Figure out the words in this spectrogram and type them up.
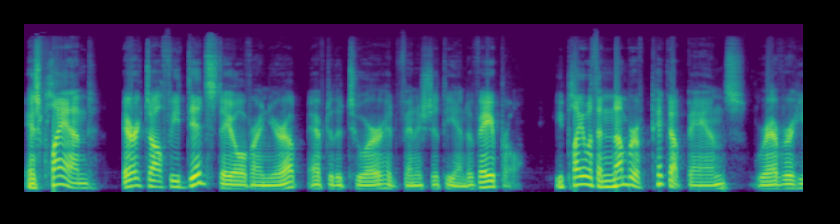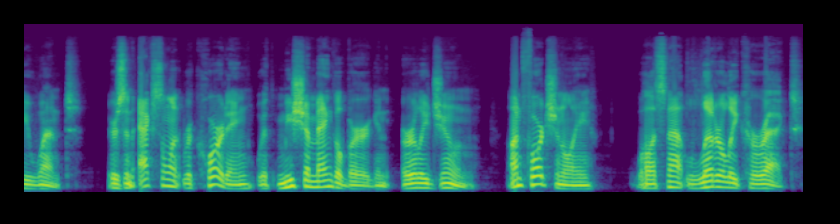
As planned, Eric Dolphy did stay over in Europe after the tour had finished at the end of April. He played with a number of pickup bands wherever he went. There's an excellent recording with Misha Mengelberg in early June. Unfortunately, while it's not literally correct,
